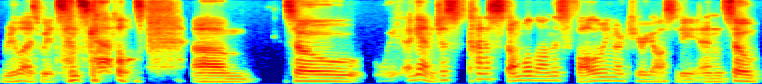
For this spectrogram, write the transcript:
realize we had sent scaffolds. Um, so we, again, just kind of stumbled on this following our curiosity. And so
